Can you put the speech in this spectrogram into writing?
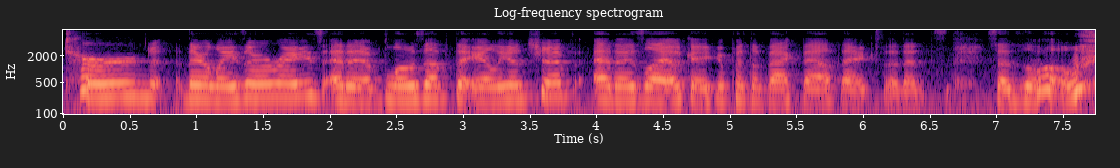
turn their laser arrays and it blows up the alien ship and it's like okay you can put them back now thanks and then sends them home.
